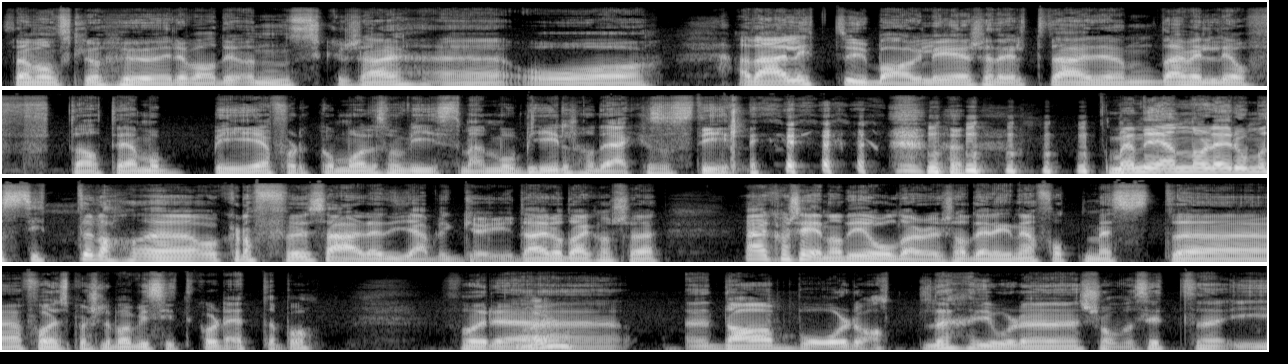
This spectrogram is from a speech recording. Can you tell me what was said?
Så det er vanskelig å høre hva de ønsker seg. eh, og ja, Det er litt ubehagelig generelt. Det er, um, det er veldig ofte at jeg må be folk om å liksom vise meg en mobil, og det er ikke så stilig. Men igjen, når det rommet sitter da, eh, og klaffer, så er det jævlig gøy der. Og det er kanskje, det er kanskje en av de Old Irish-avdelingene jeg har fått mest forespørsler på visittkort etterpå. For eh, da Bård og Atle gjorde showet sitt eh, i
